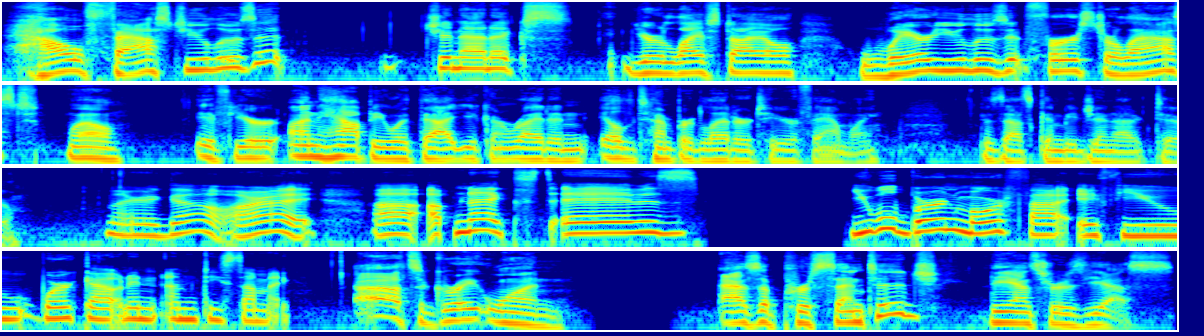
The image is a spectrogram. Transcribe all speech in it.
how fast you lose it, genetics, your lifestyle, where you lose it first or last, well, if you're unhappy with that, you can write an ill tempered letter to your family because that's going to be genetic too. There you go. All right. Uh, up next is you will burn more fat if you work out in an empty stomach. Ah, that's a great one. As a percentage, the answer is yes.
